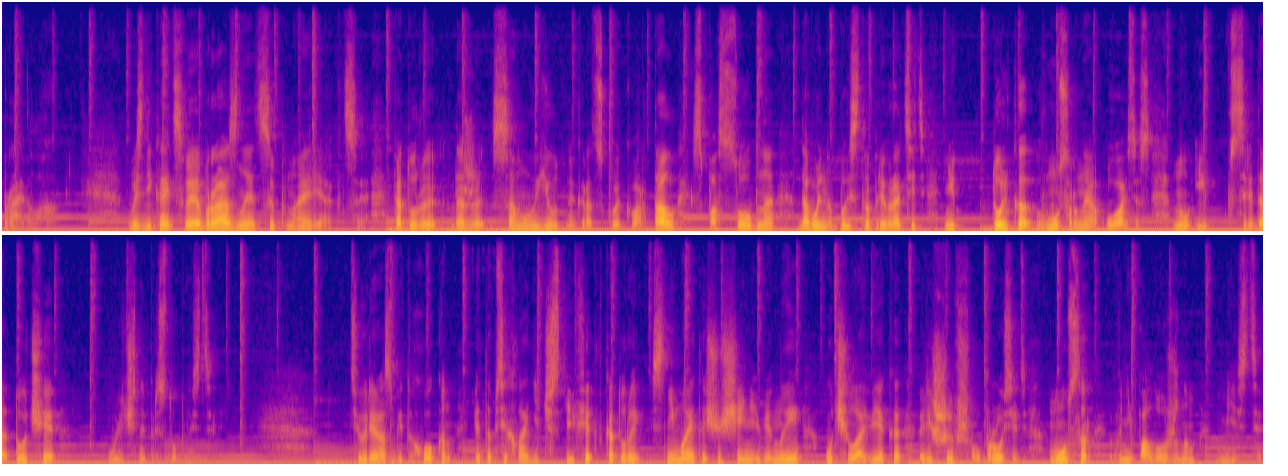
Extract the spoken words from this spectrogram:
правилах возникает своеобразная цепная реакция, которая даже самый уютный городской квартал способна довольно быстро превратить не только в мусорный оазис, но и в средоточие уличной преступности. Теория разбитых окон – это психологический эффект, который снимает ощущение вины у человека, решившего бросить мусор в неположенном месте,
